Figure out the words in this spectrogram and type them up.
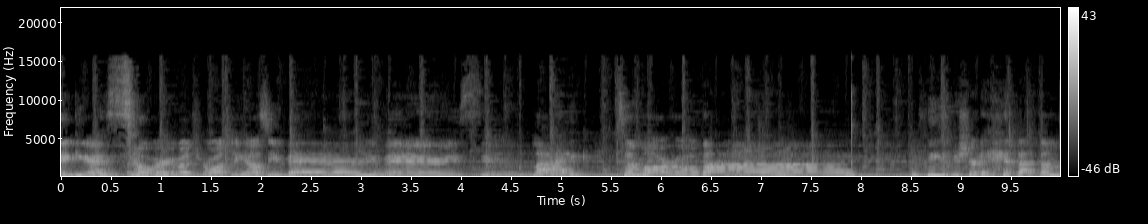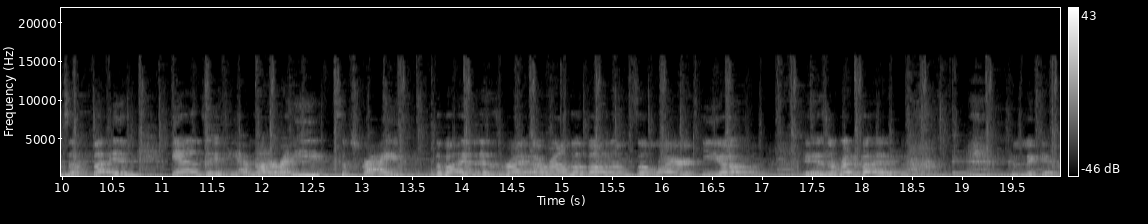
Thank you guys so very much for watching and I'll see you very, very soon. Like tomorrow. Bye! And please be sure to hit that thumbs up button and if you have not already, subscribe. The button is right around the bottom somewhere here. It is a red button. Click it.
